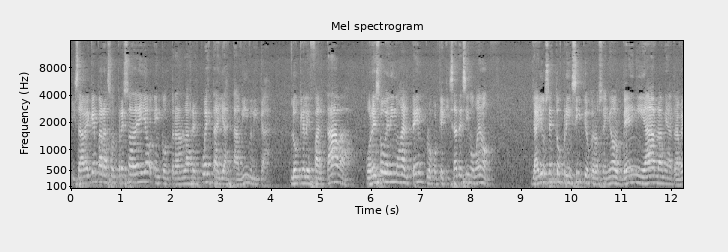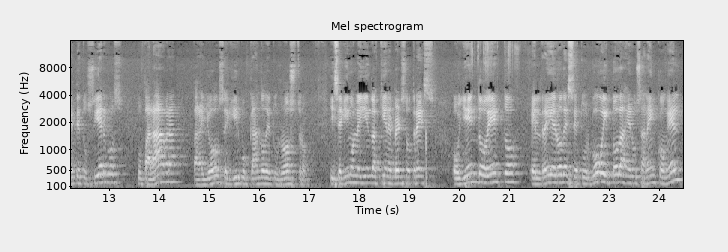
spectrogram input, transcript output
Y sabe que para sorpresa de ellos encontraron la respuesta y hasta bíblica, lo que les faltaba. Por eso venimos al templo, porque quizás decimos, bueno, ya yo sé estos principios, pero Señor, ven y háblame a través de tus siervos tu palabra para yo seguir buscando de tu rostro. Y seguimos leyendo aquí en el verso 3. Oyendo esto, el rey Herodes se turbó y toda Jerusalén con él,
